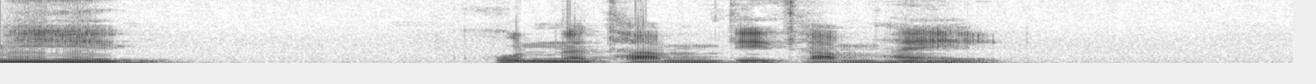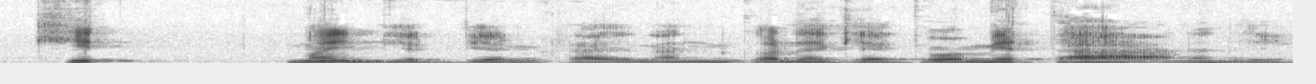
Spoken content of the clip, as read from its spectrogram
มีคุณธรรมที่ทำให้คิดไม่เบียดเบียนใครนั้น ก็ได้แก่ตัวเมตตานั่นเอง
